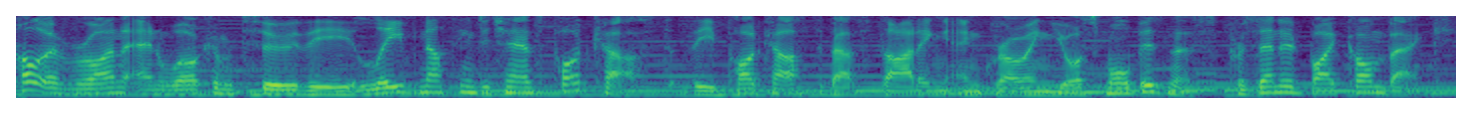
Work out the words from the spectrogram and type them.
Hello, everyone, and welcome to the Leave Nothing to Chance podcast, the podcast about starting and growing your small business, presented by CommBank.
